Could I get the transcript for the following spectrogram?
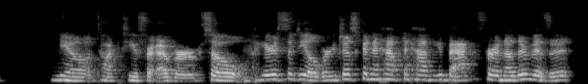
you know, talk to you forever. So here's the deal: we're just going to have to have you back for another visit.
